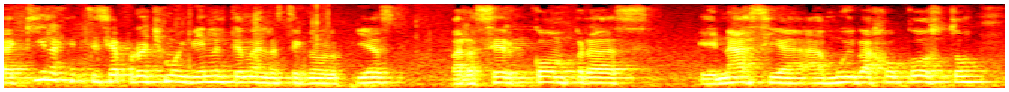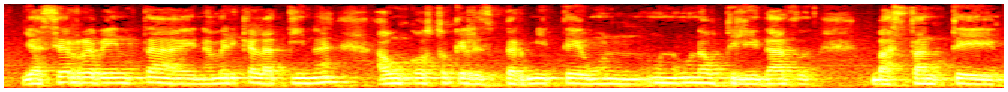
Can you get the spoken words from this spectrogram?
aquí la gente se aprovecha muy bien el tema de las tecnologías para hacer compras en Asia a muy bajo costo y hacer reventa en América Latina a un costo que les permite una utilidad bastante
